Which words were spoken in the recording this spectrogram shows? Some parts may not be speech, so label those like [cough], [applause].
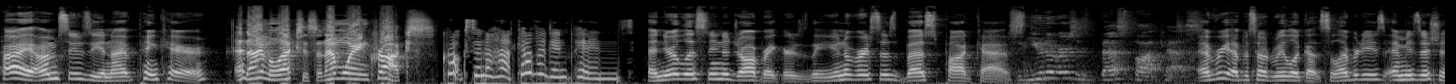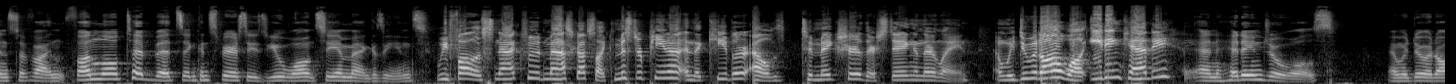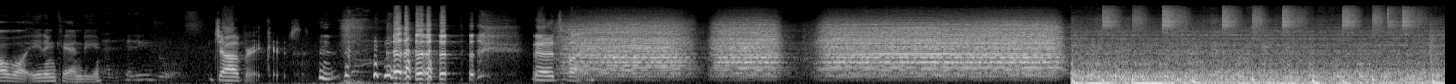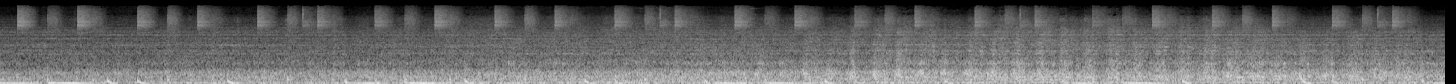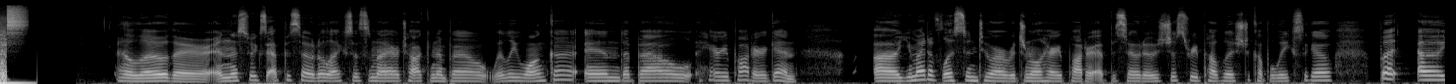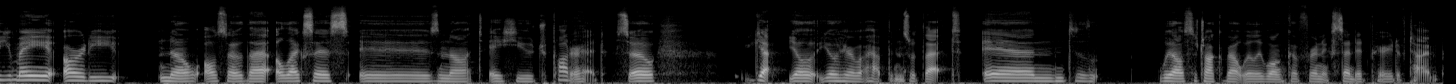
Hi, I'm Susie and I have pink hair. And I'm Alexis, and I'm wearing Crocs. Crocs and a hat covered in pins. And you're listening to Jawbreakers, the universe's best podcast. The universe's best podcast. Every episode, we look at celebrities and musicians to find fun little tidbits and conspiracies you won't see in magazines. We follow snack food mascots like Mr. Peanut and the Keebler Elves to make sure they're staying in their lane. And we do it all while eating candy And hitting Juuls. And we do it all while eating candy. and hitting Juuls. Jawbreakers. [laughs] no, it's fine. Hello there. In this week's episode, Alexis and I are talking about Willy Wonka and about Harry Potter again. Uh, you might have listened to our original Harry Potter episode. It was just republished a couple weeks ago, but uh, you may already know also that Alexis is not a huge Potterhead. So, yeah, you'll you'll hear what happens with that. And we also talk about Willy Wonka for an extended period of time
